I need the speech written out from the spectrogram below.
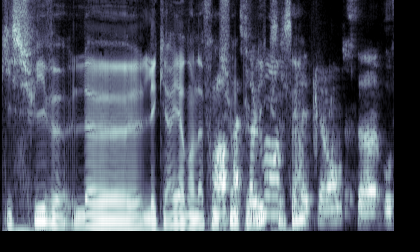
qui suivent les carrières dans la fonction publique, c'est ça référence euh, au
